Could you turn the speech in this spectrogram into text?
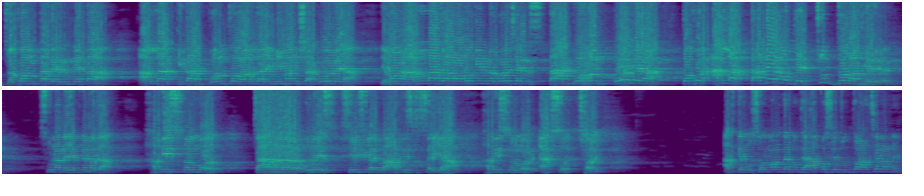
যখন তাদের নেতা আল্লাহর কিতাব গ্রন্থ অনুযায়ী মীমাংসা করবে না এবং আল্লাহ যা অবতীর্ণ করেছেন তা গ্রহণ করবে না, তখন আল্লাহ তাদের মধ্যে যুদ্ধ বাঁধিয়ে দেবেন। সুনানে ইবনে মাজা, হাদিস নম্বর চার হাজার উনিশ, সিলসিলাতুল হাদিস সাইয়া হাদিস নম্বর একশো ছয়। আজকে মুসলমানদের মধ্যে আপসে যুদ্ধ আছে না নেই?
